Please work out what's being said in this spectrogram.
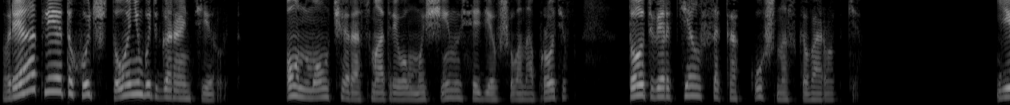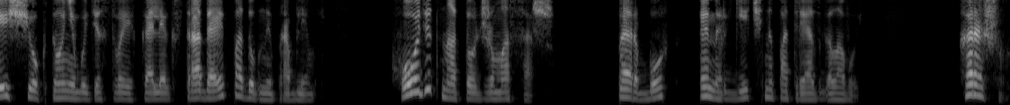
Вряд ли это хоть что-нибудь гарантирует. Он молча рассматривал мужчину, сидевшего напротив. Тот вертелся, как куш на сковородке. Еще кто-нибудь из твоих коллег страдает подобной проблемой? Ходит на тот же массаж? Перборг энергично потряс головой. Хорошо.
